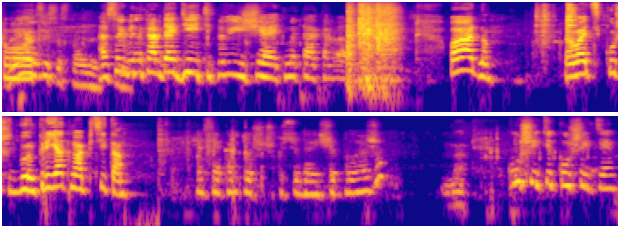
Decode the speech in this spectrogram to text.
Да я Вот. здесь оставляю. Особенно, когда дети приезжают, мы так. Ладно, давайте кушать будем. Приятного аппетита. Сейчас я картошечку сюда еще положу. На, Кушайте, кушайте.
